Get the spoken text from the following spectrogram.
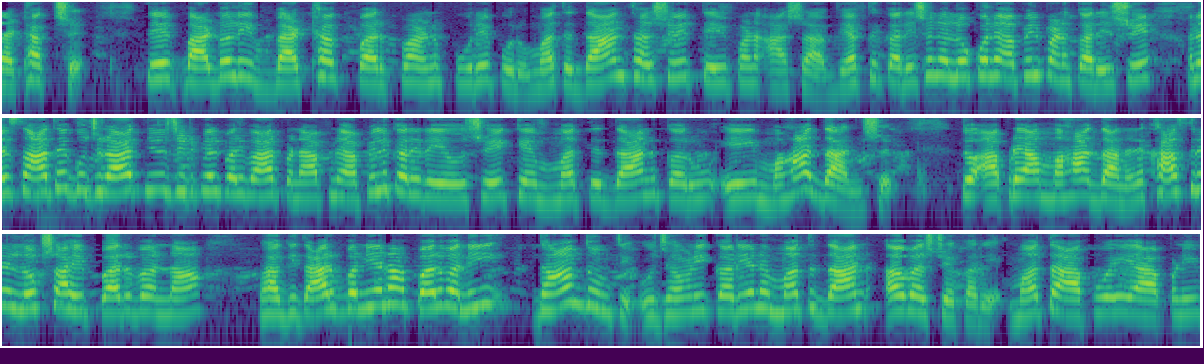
બેઠક છે, તે બારડોલી બેઠક પર પણ પૂરેપૂરું મતદાન થશે તેવી પણ આશા વ્યક્ત કરી છે અને લોકોને અપીલ પણ કરી છે. અને સાથે ગુજરાત ન્યૂઝ ડિટેલ પરિવાર પણ આપને અપીલ કરી રહ્યો છે કે મતદાન કરવું એ મહાદાન છે. તો આપણે આ મહાદાન અને ખાસ કરીને લોકશાહી પર્વના ભાગીદાર બન્યાના પર્વની ધામધૂમથી ઉજવણી કરીએ અને મતદાન અવશ્ય કરીએ. મત આપવો એ આપણી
